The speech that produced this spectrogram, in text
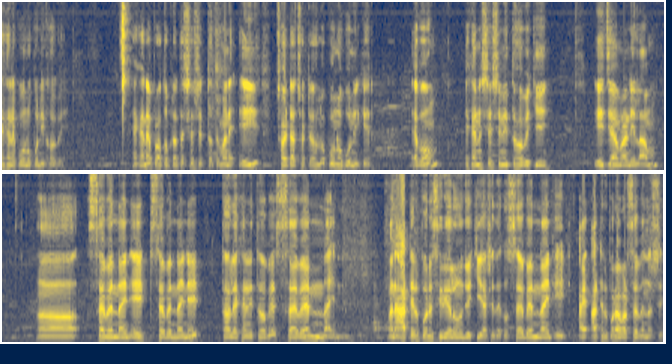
এখানে পৌনপুনিক হবে। এখানে প্রথমটাতে শেষেরটাতে। মানে এই ছয়টা ছয়টা হলো পৌনপুনিকের। এবং এখানে শেষে নিতে হবে কি? এই যে আমরা নিলাম seven nine eight seven nine eight তাহলে এখানে নিতে হবে সেভেন নাইন মানে আটের পরে সিরিয়াল অনুযায়ী কী আসে? দেখো সেভেন নাইন এইট আটের পরে আবার সেভেন আসে।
